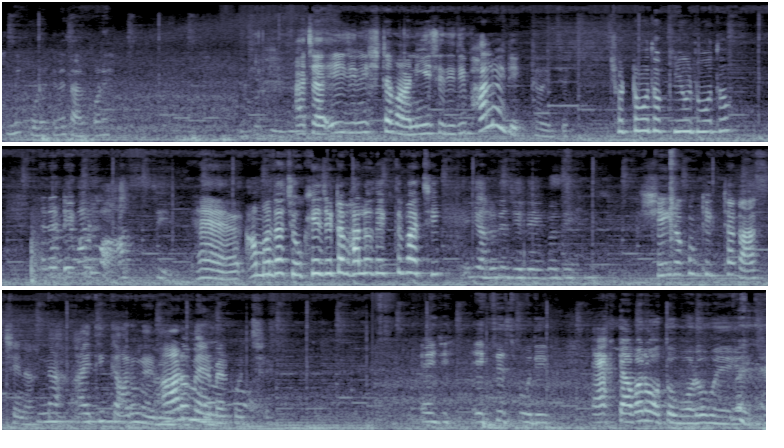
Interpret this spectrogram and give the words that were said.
তুমি করে দেবে তারপরে। আচ্ছা এই জিনিসটা বানিয়েছে দিদি ভালোই দেখতে হয়েছে। ছোট্ট মতো কিউট মতো। হ্যাঁ আমরা চোখে যেটা ভালো দেখতে পাচ্ছি এই আলুটা যেতে একবার দেখি। সেই রকম ঠিকঠাক আসছে না। না আই থিঙ্ক আরও আরও ম্যারম্যার করছে। এই যে এক্সেস প্রদীপ একটা আবার অত বড় হয়ে গেছে।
